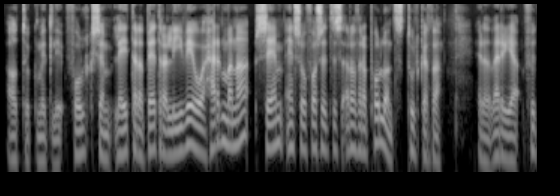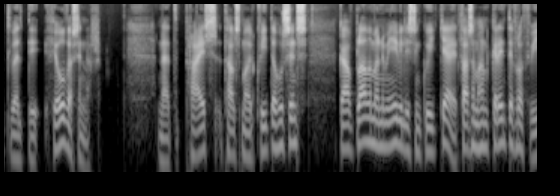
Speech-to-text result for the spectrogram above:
Átök milli fólk sem leitar að betra lífi og hermana sem eins og fórsetis ráðara Pólunds tólkar það er að verja fullveldi þjóðarsinnar. Ned Price, talsmaður kvítahúsins, gaf bladamönnum yfirlýsingu í gær þar sem hann greindi frá því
